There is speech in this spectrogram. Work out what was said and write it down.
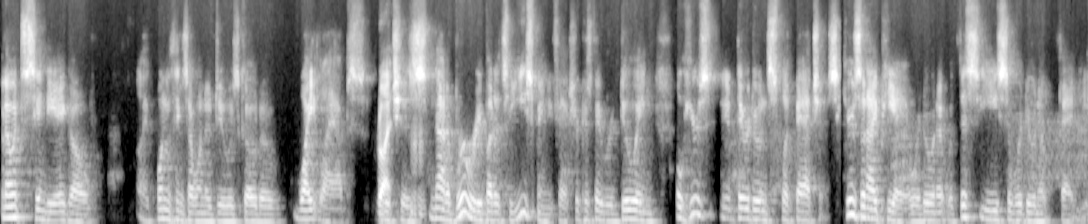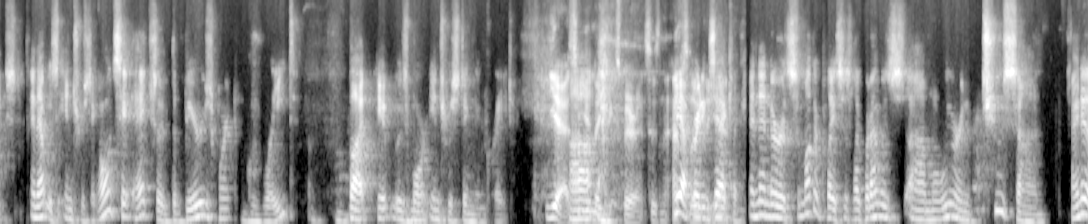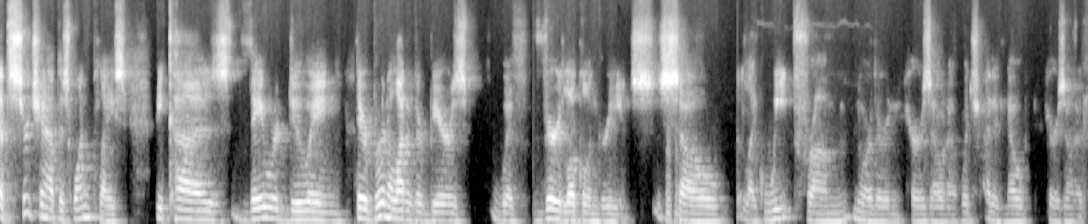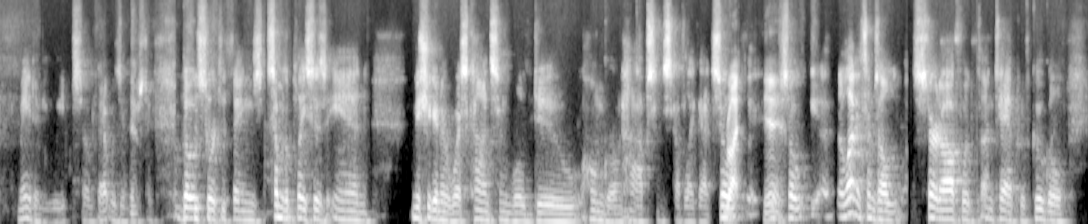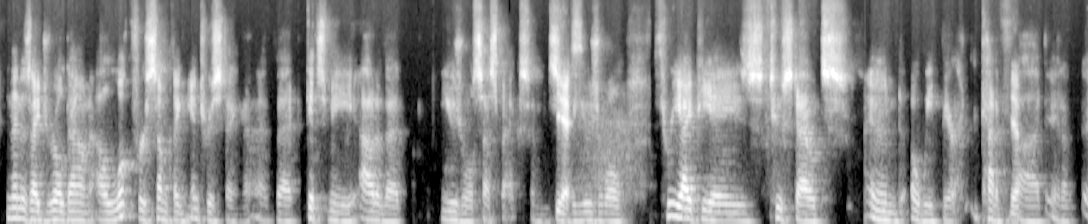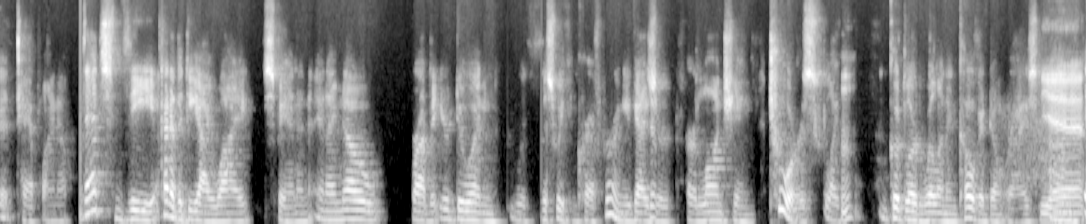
when I went to San Diego, like one of the things I want to do is go to White Labs, right. which is mm-hmm. not a brewery, but it's a yeast manufacturer because they were doing, oh, here's, they were doing split batches. Here's an IPA. We're doing it with this yeast, and we're doing it with that yeast. And that was interesting. I won't say actually the beers weren't great, but it was more interesting than great. Yeah, it's a uh, unique experience, isn't it? Absolutely, yeah, right, exactly. Yeah. And then there are some other places, like when I was, um, when we were in Tucson, I ended up searching out this one place because they were doing, they were brewing a lot of their beers with very local ingredients. Mm-hmm. So, like wheat from northern Arizona, which I didn't know Arizona made any wheat. So, that was interesting. Those sorts of things. Some of the places in Michigan or Wisconsin will do homegrown hops and stuff like that. So, right. yeah. so a lot of times I'll start off with Untappd with Google, and then as I drill down, I'll look for something interesting uh, that gets me out of the usual suspects and so yes. the usual three IPAs, two stouts, and a wheat beer, kind of yep. uh, in a, a tap lineup. That's the kind of the DIY span, and and I know Rob, that you're doing with this week in craft brewing, you guys yep. are are launching tours like hmm? good Lord willing and COVID don't rise. Yeah.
